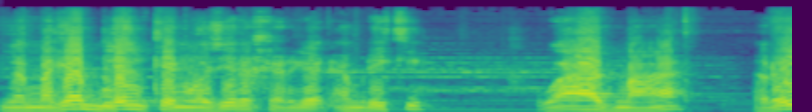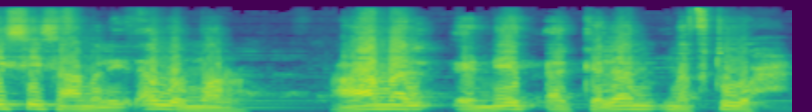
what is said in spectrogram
لما جاب بلينكن وزير الخارجية الأمريكي وقعد معاه الرئيس السيسي عمل إيه؟ لأول مرة عمل إن يبقى الكلام مفتوح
